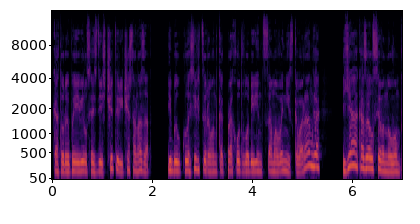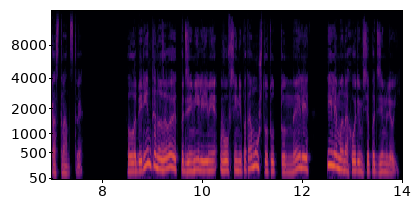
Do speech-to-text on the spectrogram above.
который появился здесь 4 часа назад и был классифицирован как проход в лабиринт самого низкого ранга, я оказался в новом пространстве. Лабиринты называют подземельями вовсе не потому, что тут туннели или мы находимся под землей.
